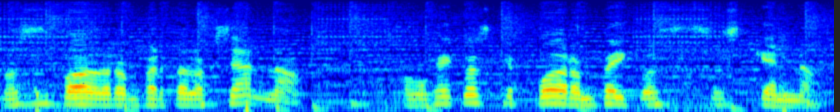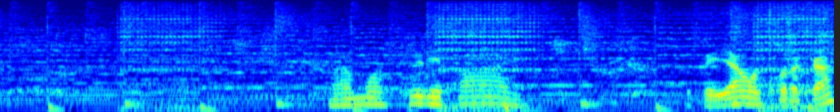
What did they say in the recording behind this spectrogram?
No sé si puedo romper todo lo que sea. No. Como que hay cosas que puedo romper y cosas que no. Vamos, PewDiePie. Ok, ya vamos por acá.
